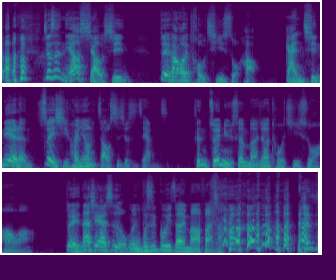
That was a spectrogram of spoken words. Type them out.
就是你要小心，对方会投其所好。感情猎人最喜欢用的招式就是这样子。可是你追女生本来就要投其所好啊。对，那现在是我们，我不是故意找你麻烦啊。但是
